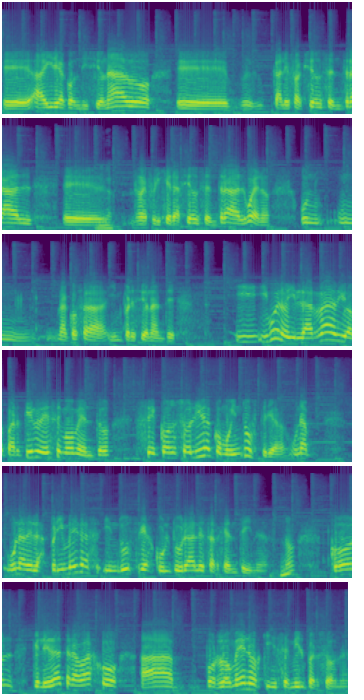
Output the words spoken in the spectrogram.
eh, aire acondicionado, eh, calefacción central, eh, refrigeración central, bueno, un- un- una cosa impresionante. Y, y bueno, y la radio a partir de ese momento se consolida como industria, una, una de las primeras industrias culturales argentinas, ¿no? Con, que le da trabajo a por lo menos 15.000 personas.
